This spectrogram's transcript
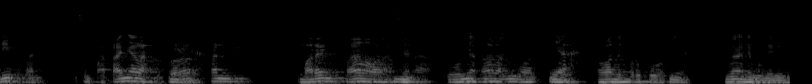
ini bukan kesempatannya lah. Kalau Ya. kan kemarin kalah lawan Arsenal, sebelumnya kalah lagi lawan Ya, lawan Liverpool. ya. Gimana nih Bung nih?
